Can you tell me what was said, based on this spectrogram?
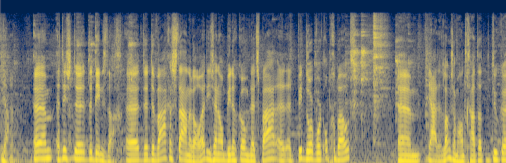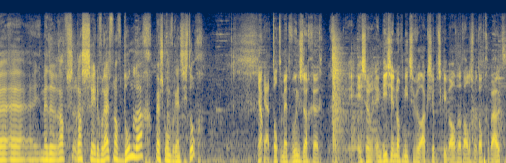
Ja. ja. Um, het is de, de dinsdag. Uh, de, de wagens staan er al. Hè. Die zijn al binnengekomen met Spa. Uh, het pitdorp wordt opgebouwd. Um, ja, langzamerhand gaat dat natuurlijk uh, met een ras, vooruit. Vanaf donderdag persconferenties, toch? Ja, ja tot en met woensdag is er in die zin nog niet zoveel actie op het circuit, behalve dat alles wordt opgebouwd.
